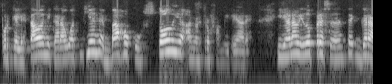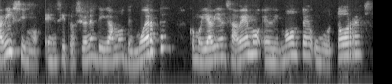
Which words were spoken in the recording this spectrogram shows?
porque el Estado de Nicaragua tiene bajo custodia a nuestros familiares. Y han habido precedentes gravísimos en situaciones, digamos, de muerte, como ya bien sabemos, Eddie Montes, Hugo Torres,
